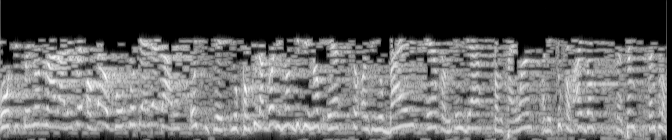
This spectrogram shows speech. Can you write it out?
o ti pinnu nínú ara rẹ pé ọ̀gá ògo tó jẹ́ ẹlẹ́dàá rẹ ó sì ṣe. You conclude that God did not give you enough hair, so until you buy hair from India, from Taiwan, and they took from idols, the tem- temple of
